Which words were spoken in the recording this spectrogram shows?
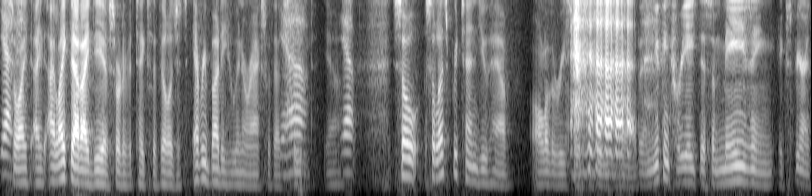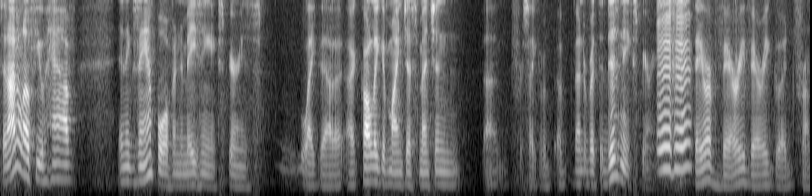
yes. So I, I, I, like that idea of sort of it takes the village. It's everybody who interacts with that yeah. student. Yeah. yeah. So, so let's pretend you have all of the resources in the world, and you can create this amazing experience. And I don't know if you have an example of an amazing experience like that. A, a colleague of mine just mentioned uh, for sake of a, a, vendor, but the Disney experience. Mm -hmm. They are very, very good from,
